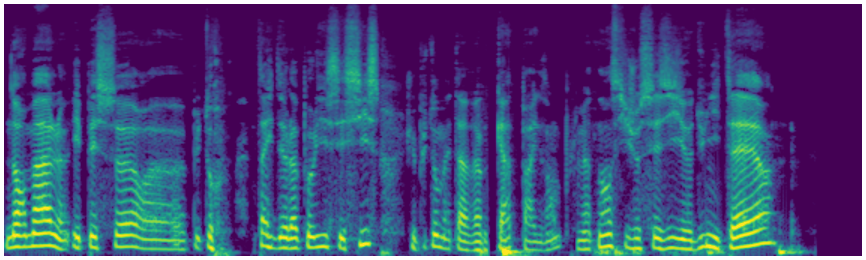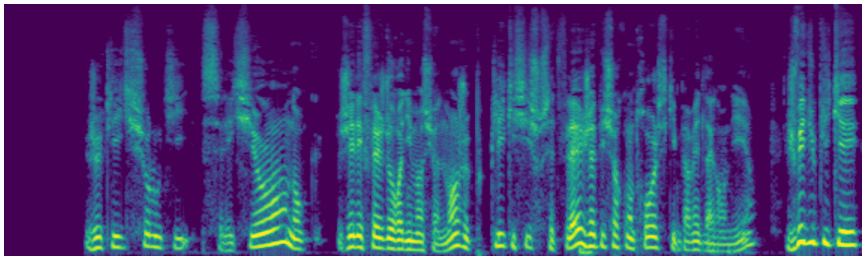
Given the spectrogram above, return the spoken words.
Normal, épaisseur euh, plutôt taille de la police c'est 6, je vais plutôt mettre à 24 par exemple. Maintenant si je saisis euh, d'unitaire, je clique sur l'outil sélection, donc j'ai les flèches de redimensionnement, je clique ici sur cette flèche, j'appuie sur CTRL ce qui me permet de l'agrandir. Je vais dupliquer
